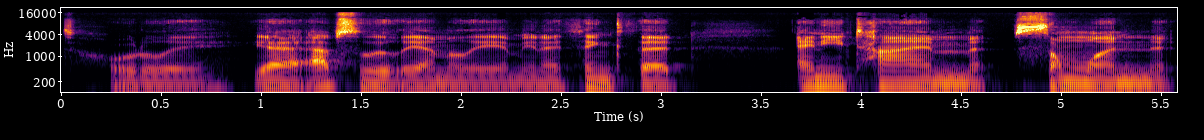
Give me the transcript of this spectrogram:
Totally. Yeah, absolutely, Emily. I mean, I think that anytime someone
